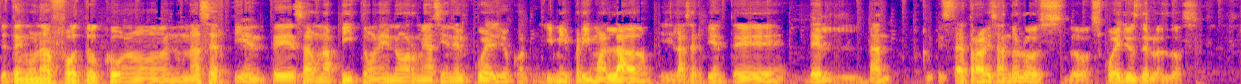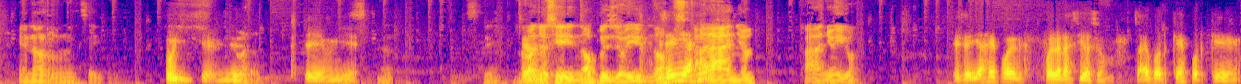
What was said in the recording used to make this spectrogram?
Yo tengo una foto con una serpiente, esa, una pitón enorme así en el cuello, con- y mi primo al lado, y la serpiente del, dan- está atravesando los, los cuellos de los dos. Enorme, sí. Uy, qué miedo. Bueno. Qué miedo. Sí. No, yo sí, no, pues yo iba, no, pues cada año, cada año iba. Ese viaje fue, fue gracioso. ¿Sabe por qué? Porque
